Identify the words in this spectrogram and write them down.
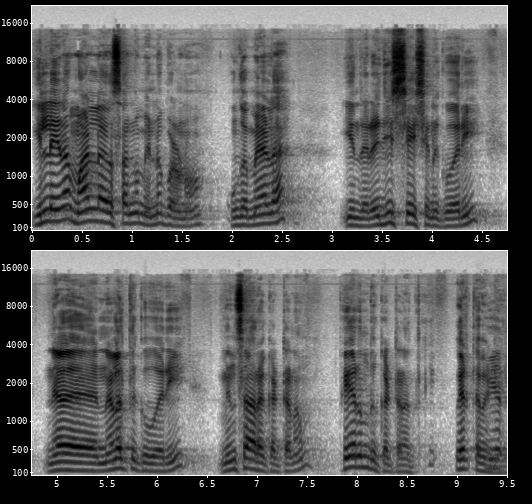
இல்லைன்னா மாநில அரசாங்கம் என்ன பண்ணணும்? உங்கள் மேலே இந்த ரெஜிஸ்ட்ரேஷனுக்கு வரி நெ நிலத்துக்கு வரி மின்சார கட்டணம் பேருந்து கட்டணத்தை உயர்த்த. வேண்டியது.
